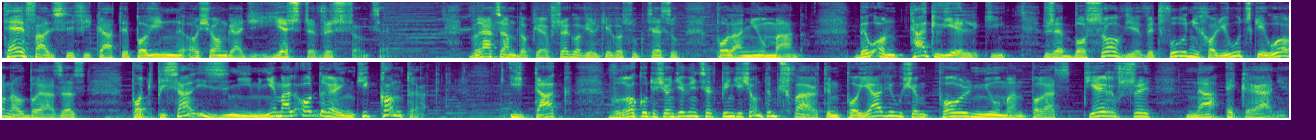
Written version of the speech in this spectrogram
te falsyfikaty powinny osiągać jeszcze wyższą cenę. Wracam do pierwszego wielkiego sukcesu Paula Newmana. Był on tak wielki, że bosowie wytwórni hollywoodzkiej Warner Brothers podpisali z nim niemal od ręki kontrakt. I tak w roku 1954 pojawił się Paul Newman po raz pierwszy na ekranie.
